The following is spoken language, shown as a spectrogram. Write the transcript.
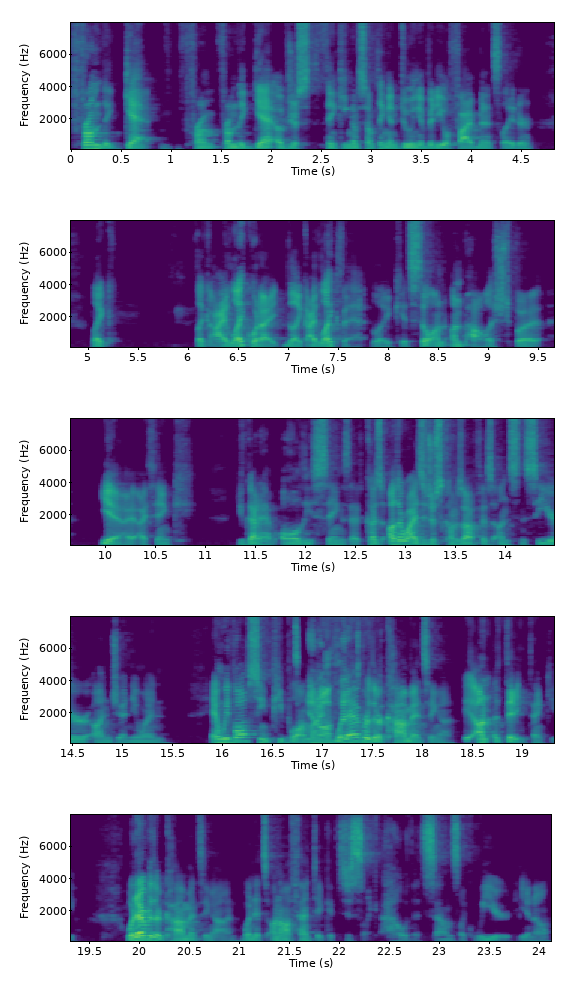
from the get from from the get of just thinking of something and doing a video five minutes later like like i like what i like i like that. Like it's still un- unpolished but yeah I, I think you've got to have all these things that because otherwise it just comes off as unsincere ungenuine. And we've all seen people It's online whatever they're commenting on eh, un, thank, thank you whatever they're commenting on when it's unauthentic it's just like oh that sounds like weird you know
